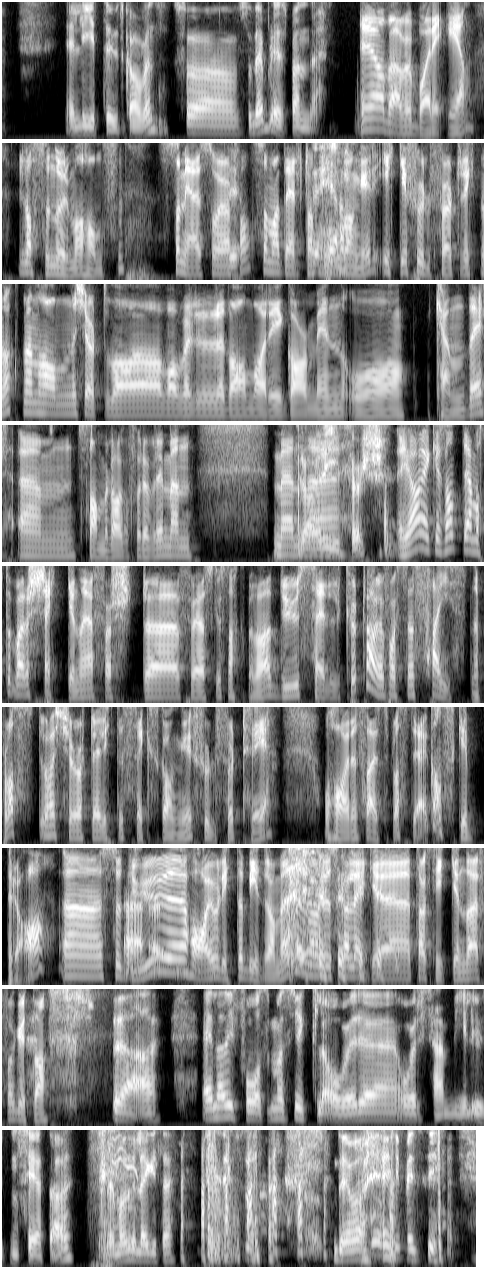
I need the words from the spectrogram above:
eliteutgaven. Så, så det blir spennende. Ja, det er vel bare én. Lasse Normann Hansen, som jeg så i hvert fall. Som har deltatt to ja. ganger. Ikke fullført, riktignok, men han kjørte da var vel da han var i Garmin og Cannondale. Um, samme laget for øvrig, men men, Bra eh, research. Ja, ikke sant. Jeg måtte bare sjekke når jeg først, uh, før jeg skulle snakke med deg. Du selv, Kurt, har jo faktisk en 16.-plass. Du har kjørt det rittet seks ganger, fullført tre, og har en 16.-plass. Det er ganske bra. Uh, så du har jo litt å bidra med når du skal legge taktikken der for gutta. Ja, en av de få som har sykla over, eh, over, fem mil uten seter. Det må du legge til. det var i min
